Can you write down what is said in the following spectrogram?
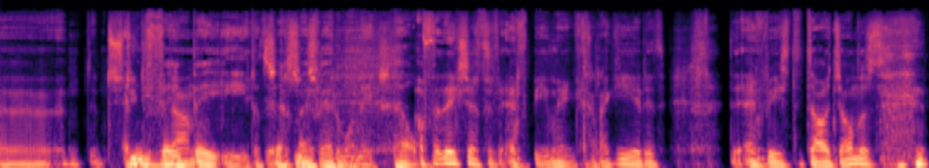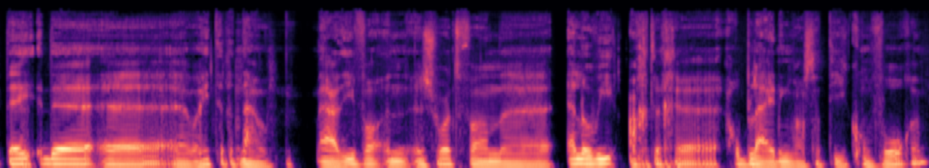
uh, studie gedaan. NVPI, dat zegt mij helemaal niks. Help. Of ik zeg de FPI, maar ik gelijk hier dit. De FPI is totaal iets anders. De, de uh, hoe heette dat nou? Nou, in ieder geval een, een soort van uh, LOE-achtige opleiding was dat die je kon volgen.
